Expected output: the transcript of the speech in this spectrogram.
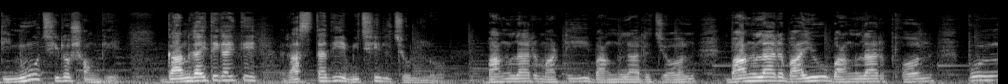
দিনুও ছিল সঙ্গে। গান গাইতে গাইতে রাস্তা দিয়ে মিছিল চলল। বাংলার মাটি, বাংলার জল, বাংলার বায়ু, বাংলার ফল, পুণ্য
